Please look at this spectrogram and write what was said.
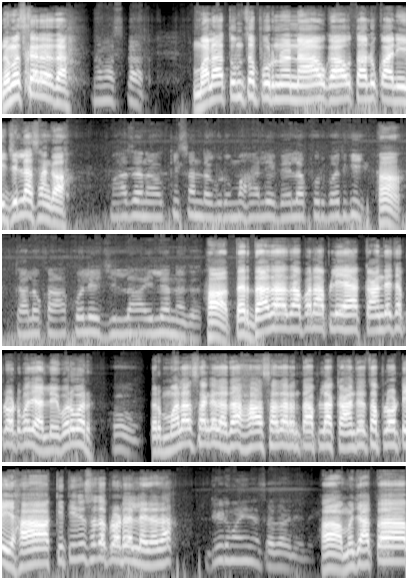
नमस्कार दादा. नमस्कार. मला तुमचं पूर्ण नाव गाव तालुका आणि जिल्हा सांगा. माझं नाव किसन दगडू महाले बेलापूर बदगी. हां. तालुका अकोले जिल्हा अहिल्यानगर. हां तर दादा आज आपण आपल्या ह्या कांद्याच्या प्लॉटमध्ये आलोय बरोबर? हो. तर मला सांगा दादा हा साधारणतः आपला कांद्याचा प्लॉट आहे हा किती दिवसाचा प्लॉट झालेला आहे दादा? दीड महिन्याचा झालेला. हा म्हणजे आता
